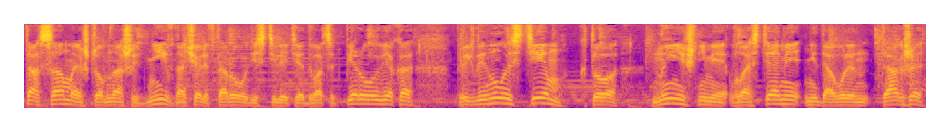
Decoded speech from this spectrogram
та самая, что в наши дни, в начале второго десятилетия 21 века, приглянулась тем, кто нынешними властями недоволен так же,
